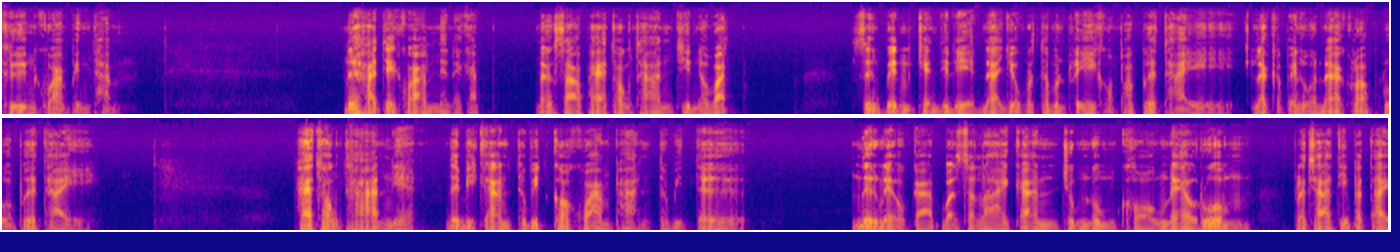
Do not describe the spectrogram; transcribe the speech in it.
คืนความเป็นธรรม เนื้อหาใจความเนี่ยนะครับนางสาวแพทองทานจินวัตรซึ่งเป็นแคนดิเดตนายกรัฐมนตรีของพรรคเพื่อไทย และก็เป็นหัวหน้าครอบครัวเพื่อไทย แพทองทานเนี่ยได้มีการทวิตข้อความผ่านทวิตเตอร์ เนื่องในโอกาสวันสลายการชุมนุมของแนวร่วม ประชาธิปไตย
